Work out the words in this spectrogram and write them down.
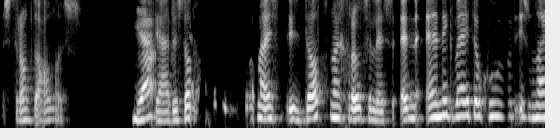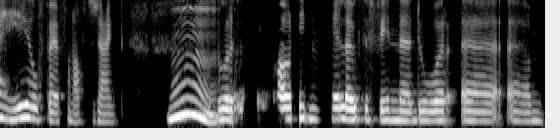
stroomt alles. Ja. Ja, dus dat, voor mij is, is dat mijn grootste les. En, en ik weet ook hoe het is om daar heel ver vanaf te zijn. Hmm. Door het gewoon niet meer leuk te vinden, door uh, um,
